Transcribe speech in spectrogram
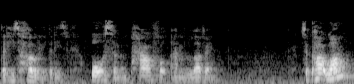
That he's holy, that he's awesome and powerful and loving. So part one,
